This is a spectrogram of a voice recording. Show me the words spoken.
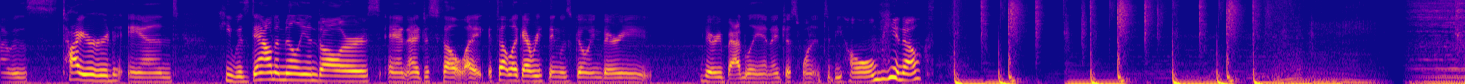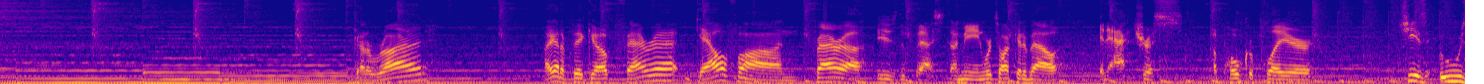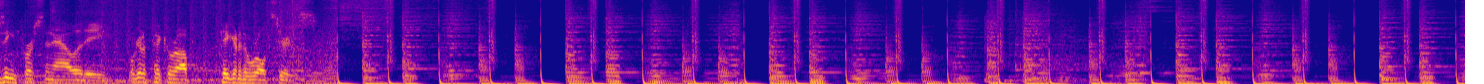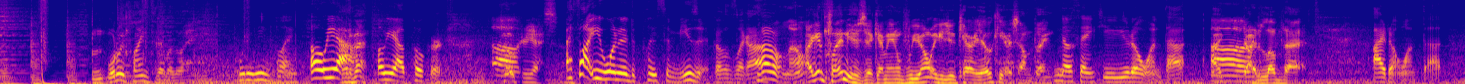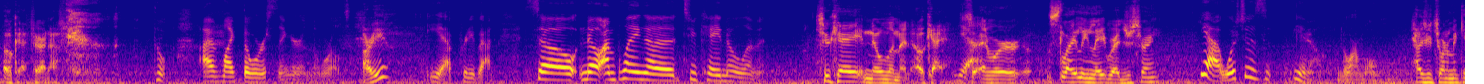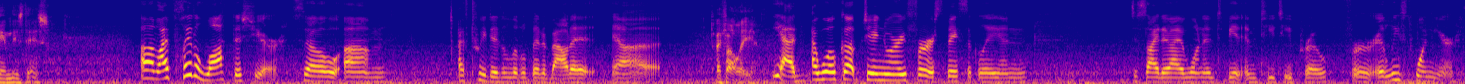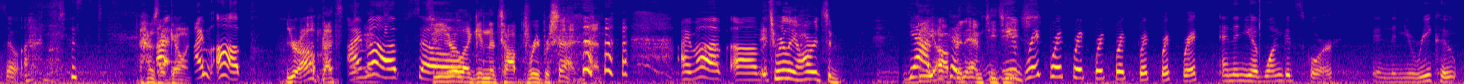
I was tired and he was down a million dollars and I just felt like it felt like everything was going very very badly and I just wanted to be home, you know. Got a ride. I got to pick up Farah Galfond. Farah is the best. I mean, we're talking about an actress, a poker player. She is oozing personality. We're going to pick her up, take her to the World Series. What are we playing today, by the way? What do you mean playing? Oh yeah. Oh yeah, poker. Uh, Poker, yes. I thought you wanted to play some music. I was like, I don't know. I can play music. I mean, if we want, we can do karaoke or something. no, thank you. You don't want that. I, Um, I'd love that. I don't want that. Okay, fair enough. I'm like the worst singer in the world. Are you? Yeah, pretty bad. So no, I'm playing a 2K no limit. 2K, no limit. Okay. Yeah. So, and we're slightly late registering. Yeah, which is you know normal. How's your tournament game these days? Um, I played a lot this year, so um, I've tweeted a little bit about it. Uh, I follow you. yeah, I woke up January 1st basically and decided I wanted to be an MTT pro for at least one year. So I'm just. How's that I- going? I'm up. You're up. That's. I'm okay. up. So, So you're like in the top three percent. I'm up. Um, it's really hard to. yeah, be up because in MTTs. you brick, brick, brick, brick, brick, brick, brick, brick, and then you have one good score, and then you recoup,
